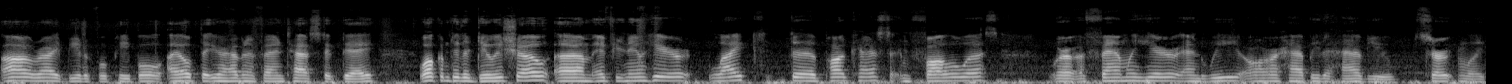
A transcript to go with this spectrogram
All right, beautiful people. I hope that you're having a fantastic day. Welcome to the Dewey Show. Um, if you're new here, like the podcast and follow us. We're a family here, and we are happy to have you, certainly.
